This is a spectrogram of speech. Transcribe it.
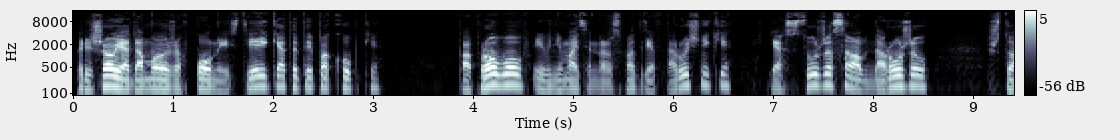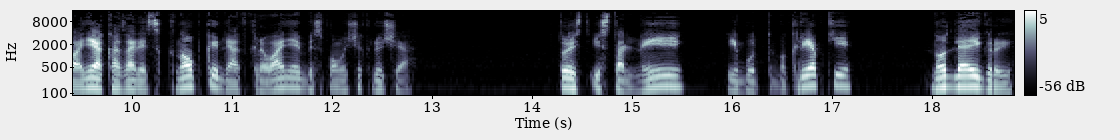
Пришел я домой уже в полной истерике от этой покупки. Попробовав и внимательно рассмотрев наручники, я с ужасом обнаружил, что они оказались кнопкой для открывания без помощи ключа то есть и стальные, и будто бы крепкие, но для игры,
